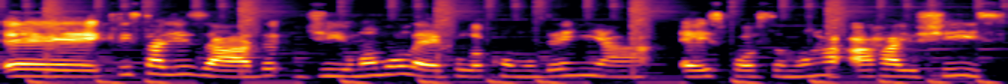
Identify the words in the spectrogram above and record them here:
é, cristalizada de uma molécula como o DNA é exposta no, a raio-x,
